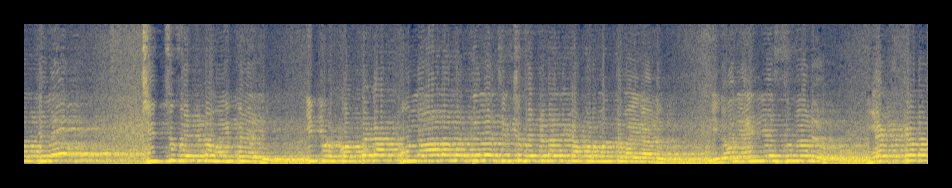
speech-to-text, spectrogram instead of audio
మధ్యలో ఇప్పుడు కొత్తగా కులాల మధ్యలో చిచ్చు పెట్టడానికి అప్రమత్తమైనాడు. ఈరోజు ఏం చేస్తున్నాడు? ఎక్కడా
